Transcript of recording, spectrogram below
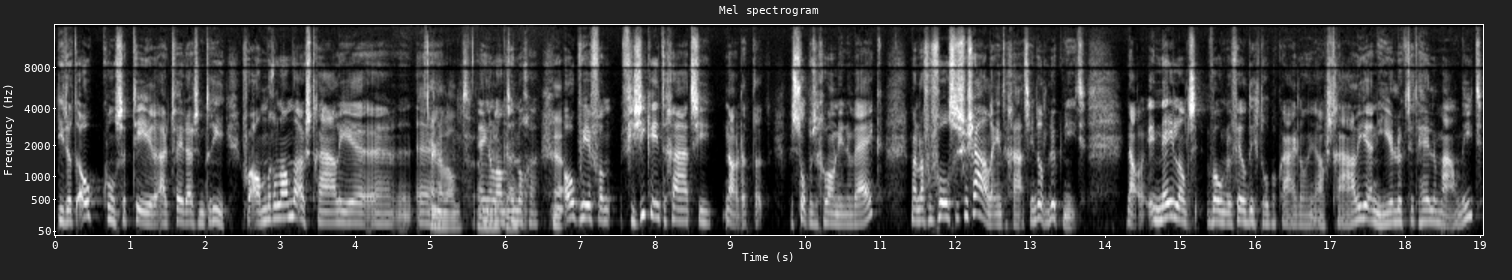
die dat ook constateren uit 2003 voor andere landen, Australië, uh, Engeland, Engeland en nog een. Ja. Ook weer van fysieke integratie. Nou, dat, dat, we stoppen ze gewoon in een wijk. Maar dan vervolgens de sociale integratie. En dat lukt niet. Nou, in Nederland wonen we veel dichter op elkaar dan in Australië. En hier lukt het helemaal niet.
